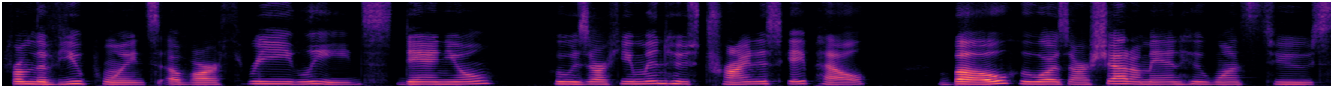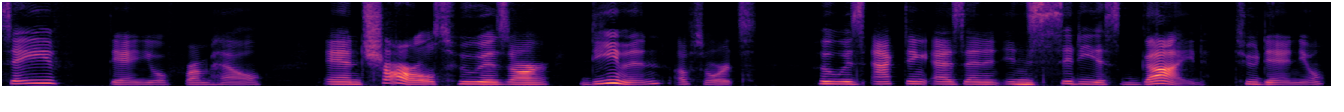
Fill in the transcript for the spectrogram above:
from the viewpoints of our three leads Daniel, who is our human who's trying to escape hell, Bo, who was our shadow man who wants to save Daniel from hell, and Charles, who is our demon of sorts, who is acting as an insidious guide to Daniel.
